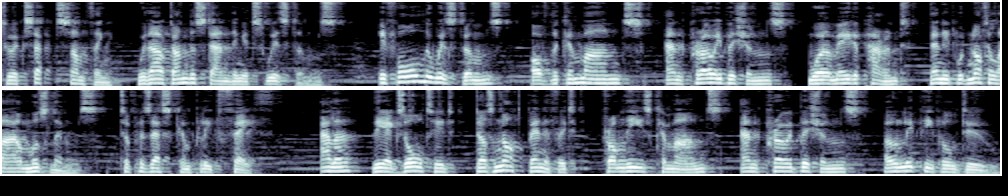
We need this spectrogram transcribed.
to accept something, without understanding its wisdoms. If all the wisdoms, of the commands, and prohibitions, were made apparent, then it would not allow Muslims, to possess complete faith. Allah, the Exalted, does not benefit, from these commands, and prohibitions, only people do.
